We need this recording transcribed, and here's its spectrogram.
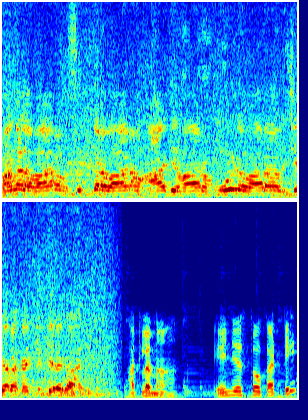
మంగళవారం శుక్రవారం ఆదివారం మూడు వారాలు చీర కట్టి తిరగాలి. అట్లనా? ఏం చేస్తావు కట్టి?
